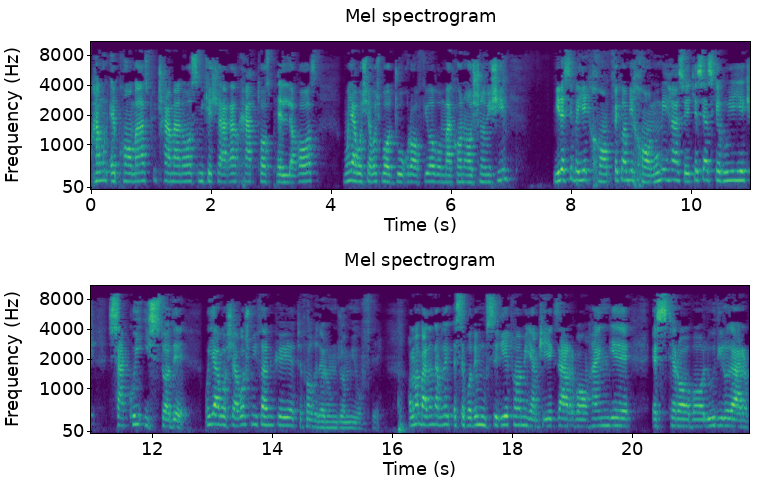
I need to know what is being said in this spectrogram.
همون ابهام است تو چمناس می‌کشه عقب خطاس پله هاست. ما یواش یواش با جغرافیا با مکان آشنا میشیم. می‌رسیم به یک خان... فکر کنم یه خانومی هست یا کسی هست که روی یک سکوی ایستاده. ما یواش یواش می‌فهمیم که یه اتفاقی داره اونجا میفته حالا من بعدا در مورد استفاده موسیقی تو هم میگم که یک ضرباهنگ استرابالودی رو در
